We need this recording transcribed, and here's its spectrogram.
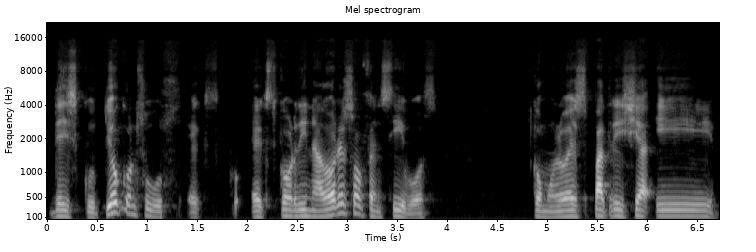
discutió con sus ex, coordinadores ofensivos, como lo es Patricia y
